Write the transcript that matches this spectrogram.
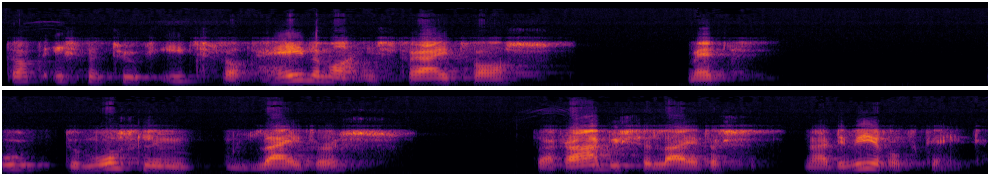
dat is natuurlijk iets wat helemaal in strijd was met hoe de moslimleiders, de Arabische leiders, naar de wereld keken.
